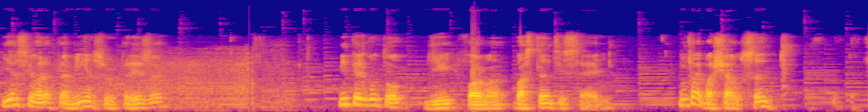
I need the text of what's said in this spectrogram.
E a senhora, para minha surpresa, me perguntou de forma bastante séria: Não vai baixar o santo?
